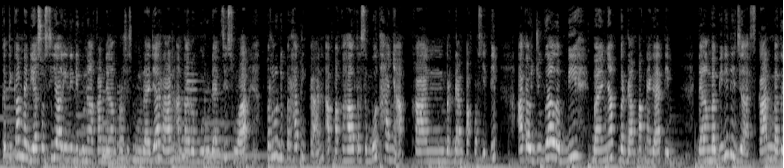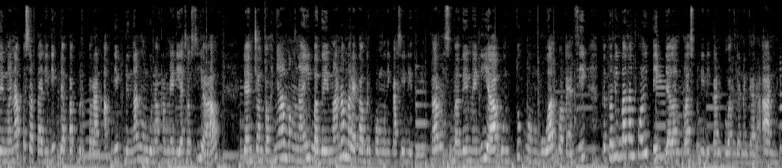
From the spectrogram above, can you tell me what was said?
Ketika media sosial ini digunakan dalam proses pembelajaran antara guru dan siswa, perlu diperhatikan apakah hal tersebut hanya akan berdampak positif atau juga lebih banyak berdampak negatif. Dalam bab ini dijelaskan bagaimana peserta didik dapat berperan aktif dengan menggunakan media sosial dan contohnya mengenai bagaimana mereka berkomunikasi di Twitter sebagai media untuk membuat potensi keterlibatan politik dalam kelas pendidikan kewarganegaraan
